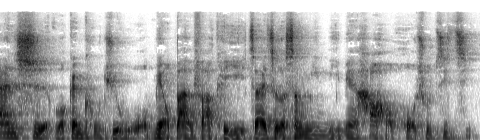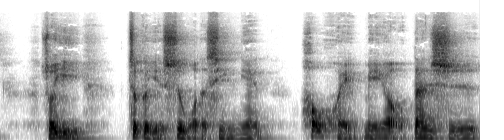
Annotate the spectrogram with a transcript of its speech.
但是我更恐惧，我没有办法可以在这个生命里面好好活出自己，所以这个也是我的信念。后悔没有，但是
